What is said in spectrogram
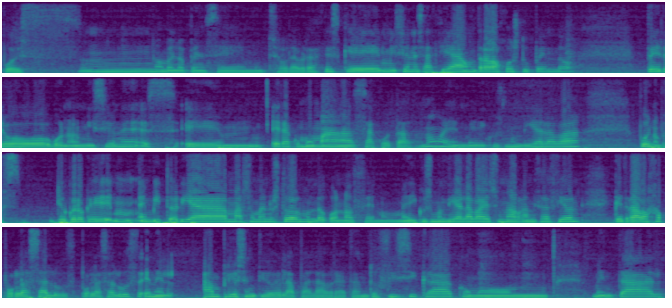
pues mm, no me lo pensé mucho. La verdad es que en misiones hacía un trabajo estupendo pero bueno, en Misiones eh, era como más acotado, ¿no? En Medicus Mundi Álava, bueno, pues yo creo que mm, en Vitoria más o menos todo el mundo conoce, ¿no? Medicus Mundi Álava es una organización que trabaja por la salud, por la salud en el amplio sentido de la palabra, tanto física como mm, mental.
